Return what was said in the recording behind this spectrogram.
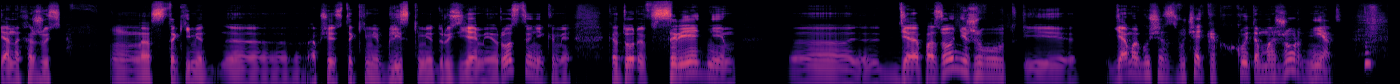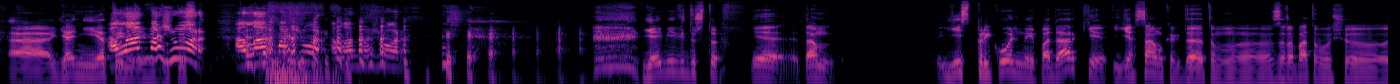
Я нахожусь с такими, э, общаюсь с такими близкими друзьями и родственниками, которые в среднем э, диапазоне живут, и я могу сейчас звучать как какой-то мажор, нет. А, Я не это Алан. То есть Мажор! Алан Мажор! Алан Мажор! Я имею в виду, что э, там есть прикольные подарки. Я сам, когда там э, зарабатывал еще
